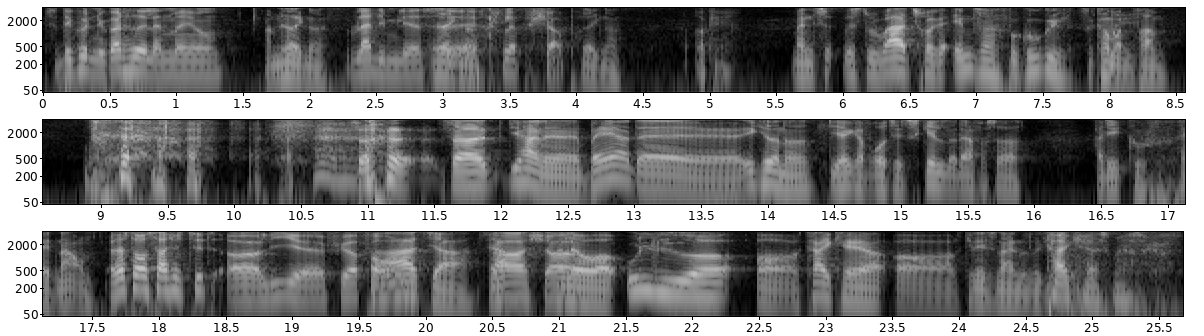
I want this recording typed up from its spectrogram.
Så det kunne den jo godt hedde et eller andet med jo. Jamen, det hedder ikke noget. Vladimirs uh. Klep Shop. Det hedder ikke noget. Okay. Men hvis du bare trykker enter på Google, så kommer den frem. så, så de har en øh, bager, der øh, ikke hedder noget. De har ikke haft råd til et skilt, og derfor så har de ikke kunne have et navn. Og der står Sasha tit og lige øh, fyrer op for ovnen. Sasha. Ja, Sasha. han laver ulyder og kajkager og kanelsnegle med Kajkær smager så godt.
